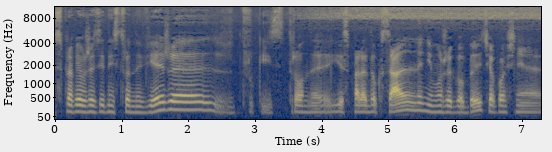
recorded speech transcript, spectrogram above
sprawiał, że z jednej strony wierzę, z drugiej strony jest paradoksalny, nie może go być, a właśnie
